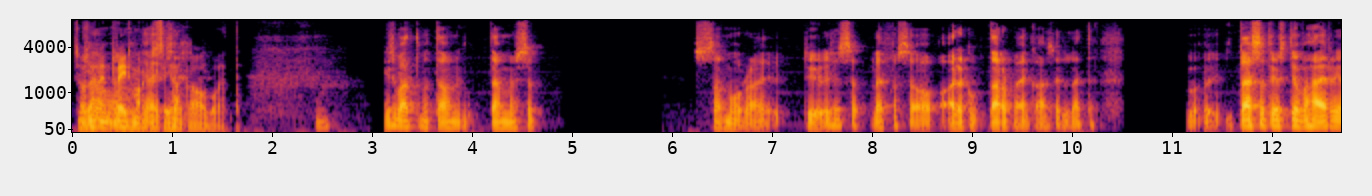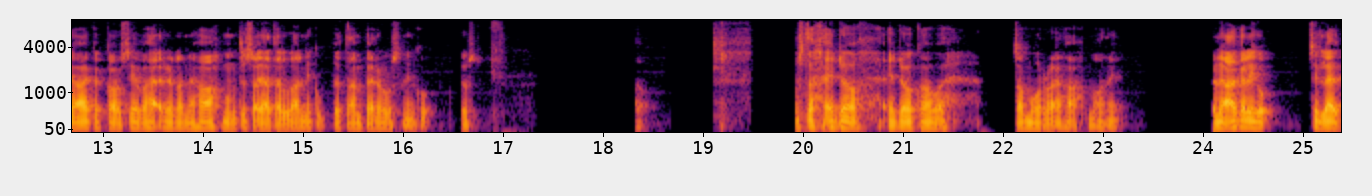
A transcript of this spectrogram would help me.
se on Joo, hänen trademarkissa siihen aikaan ollut. Että. Ei se välttämättä ole niin tämmöisessä samurai-tyylisessä leffassa on aina kuin tarpeenkaan sillä, että tässä tietysti on vähän eri aikakausia, vähän erilainen hahmo, mutta jos ajatellaan niin kuin jotain perus, niin kuin just semmoista Edo, Edo Kaue samurai-hahmoa, niin ne aika niinku silleen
